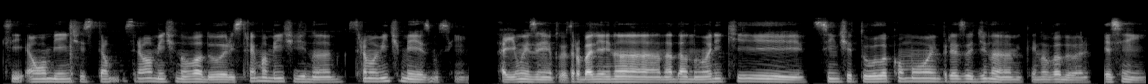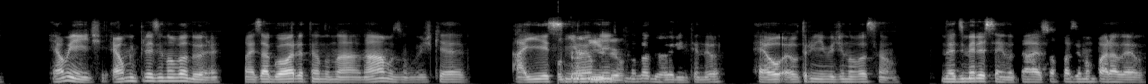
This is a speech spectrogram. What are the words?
que é um ambiente extremamente inovador, extremamente dinâmico, extremamente mesmo, assim. Aí um exemplo, eu trabalhei na, na Danone que se intitula como uma empresa dinâmica, inovadora. E assim, realmente, é uma empresa inovadora. Mas agora, estando na, na Amazon, vejo que é aí sim é um ambiente inovador, entendeu? É, é outro nível de inovação. Não é desmerecendo, tá? É só fazendo um paralelo.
